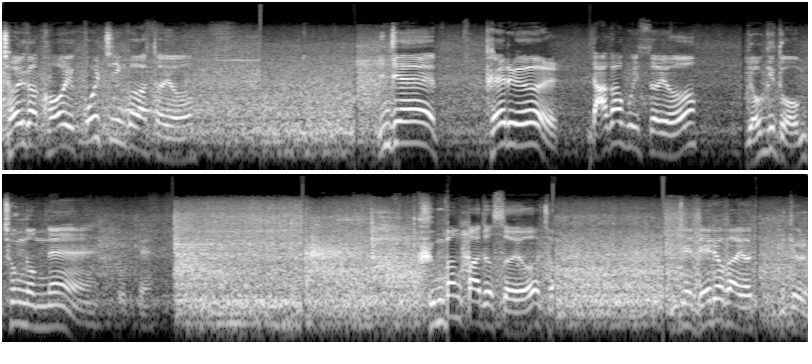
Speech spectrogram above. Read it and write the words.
저희가 거의 꼴찌인 것 같아요. 이제 배를 나가고 있어요. 여기도 엄청 넓네. 이렇게. 금방 빠졌어요. 저- 이제 내려가요. 밑을.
